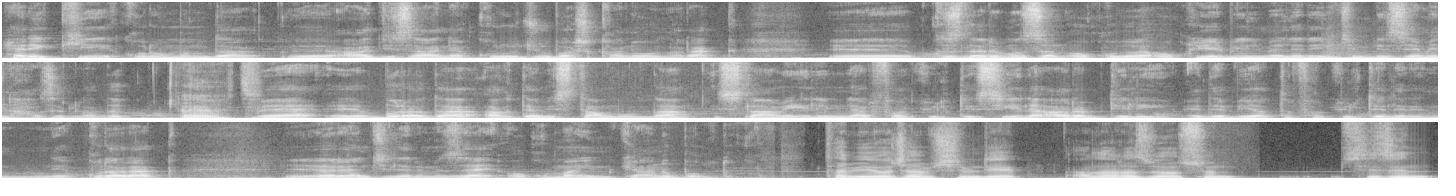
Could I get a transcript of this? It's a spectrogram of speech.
her iki kurumun da e, acizane kurucu başkanı olarak e, kızlarımızın oku, okuyabilmeleri için bir zemin hazırladık. Evet. Ve e, burada Akdev İstanbul'da İslami İlimler Fakültesi ile Arap Dili Edebiyatı fakültelerini kurarak e, öğrencilerimize okuma imkanı bulduk. Tabii hocam şimdi Allah razı olsun sizin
